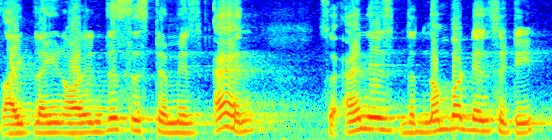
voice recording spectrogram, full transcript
pipeline or in this system is n. So, n is the number density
